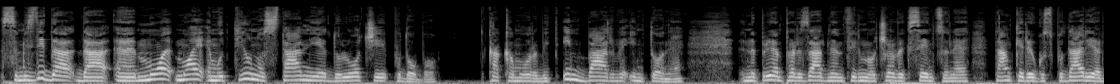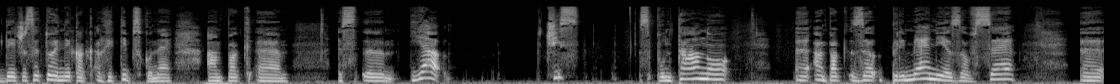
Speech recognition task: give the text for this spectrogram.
Se mi zdi, da, da eh, moje, moje emotivno stanje določi podobo kakšna mora biti in barve in tone. Naprimer, pri zadnjem filmu Človek senco, ne, tam, kjer je gospodarja rdeča, vse to je nekako arhetipsko, ne, ampak eh, ja, čist spontano, ampak za, pri meni je za vse eh,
